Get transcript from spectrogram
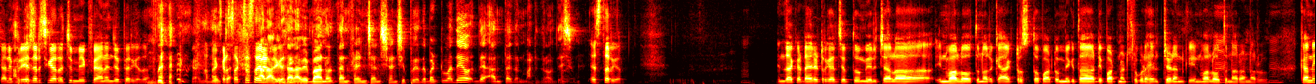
కానీ ప్రియదర్శి గారు వచ్చి మీకు ఫ్యాన్ అని చెప్పారు కదా. అక్కడ సక్సెస్ తన అయినట్టు తన అభిమానం తన ఫ్రెండ్స్ అండ్ ఫ్రెండ్షిప్ కదా. బట్ అదే అదే అంతే అనమాట నా ఉద్దేశం. ఎస్తారు గారు. ఇందాక డైరెక్టర్ గారు చెప్తూ మీరు చాలా ఇన్వాల్వ్ అవుతున్నారు క్యారెక్టర్స్తో పాటు మిగతా డిపార్ట్మెంట్స్లో కూడా హెల్ప్ చేయడానికి ఇన్వాల్వ్ అవుతున్నారు అన్నారు. కానీ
